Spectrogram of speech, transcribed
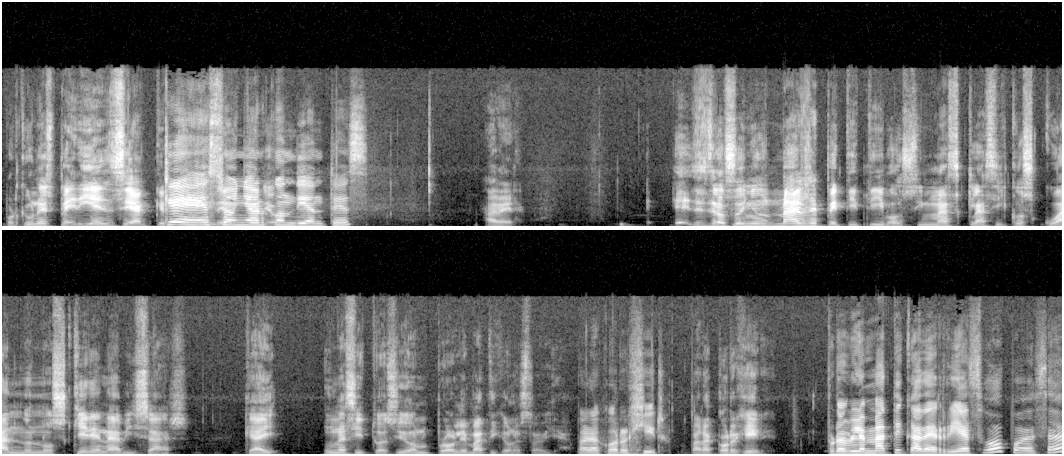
Porque una experiencia que... ¿Qué es soñar anterior- con dientes? A ver, es de los sueños más repetitivos y más clásicos cuando nos quieren avisar que hay una situación problemática en nuestra vida. Para corregir. Para corregir, Problemática de riesgo, puede ser.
